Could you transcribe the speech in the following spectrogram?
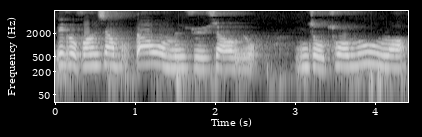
那个方向不到我们学校哟，你走错路了。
